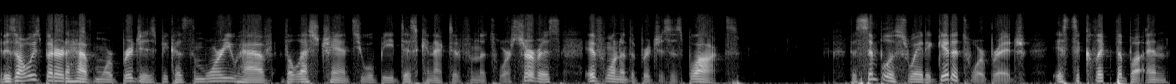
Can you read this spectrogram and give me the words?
It is always better to have more bridges because the more you have, the less chance you will be disconnected from the Tor service if one of the bridges is blocked. The simplest way to get a Tor bridge is to click the button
